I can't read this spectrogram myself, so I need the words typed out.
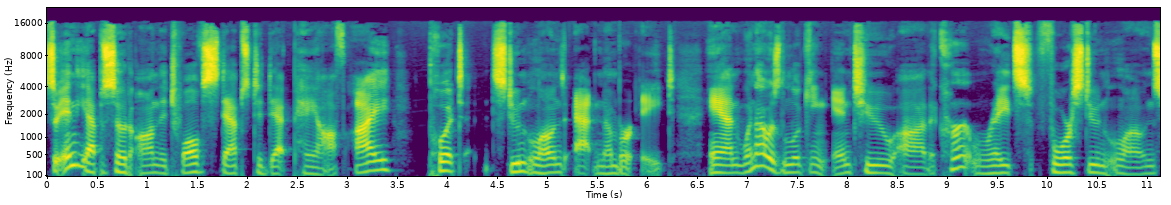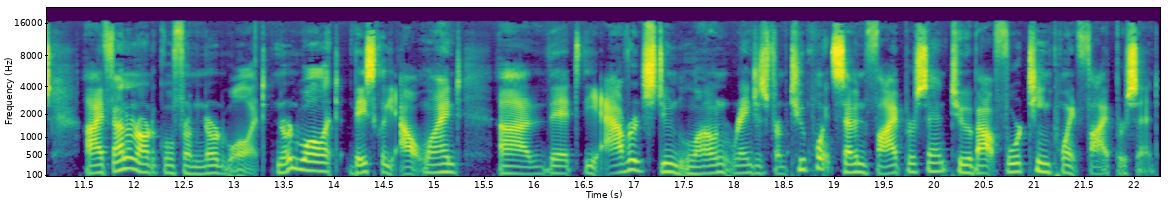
So, in the episode on the 12 steps to debt payoff, I put student loans at number eight. And when I was looking into uh, the current rates for student loans, I found an article from NerdWallet. NerdWallet basically outlined uh, that the average student loan ranges from 2.75% to about 14.5%.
